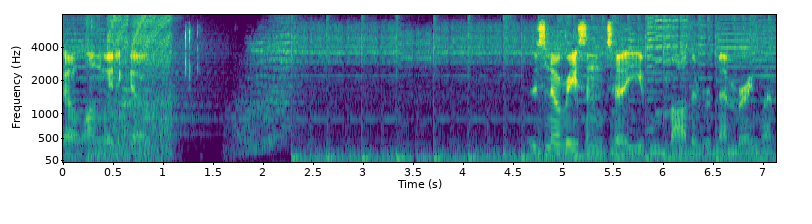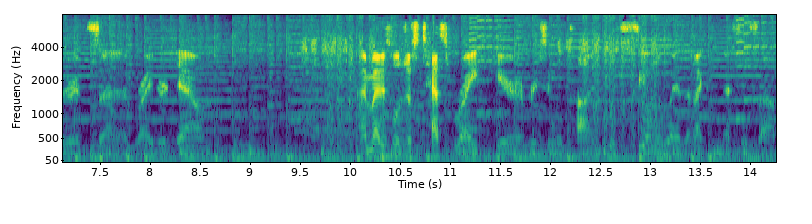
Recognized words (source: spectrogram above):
Got a long way to go. There's no reason to even bother remembering whether it's uh, right or down. I might as well just test right here every single time, because it's the only way that I can mess this up.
